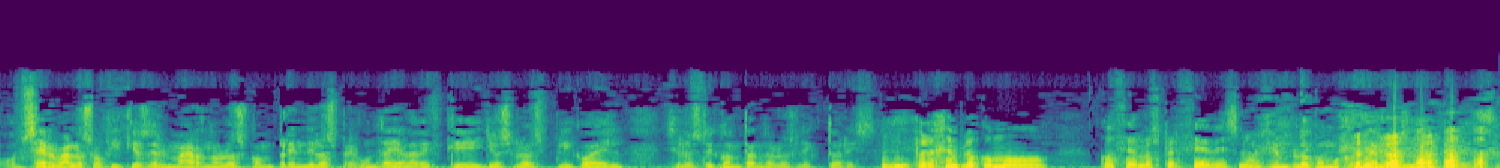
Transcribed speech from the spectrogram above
observa los oficios del mar, no los comprende, los pregunta y a la vez que yo se lo explico a él, se lo estoy contando a los lectores. Por ejemplo, como cocer los percebes, ¿no? Por ejemplo, como cocer los percebes.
